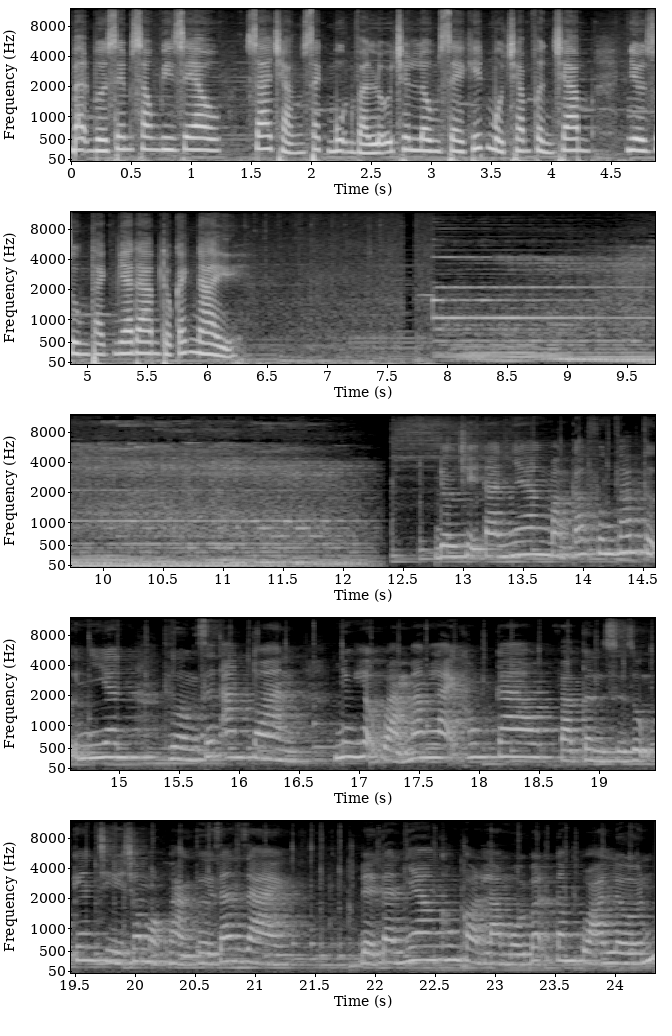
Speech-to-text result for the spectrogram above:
Bạn vừa xem xong video, da trắng sạch mụn và lỗ chân lông xe khít 100% nhờ dùng thạch nha đam theo cách này. Điều trị tàn nhang thường rất an toàn nhưng hiệu quả mang lại không cao và cần sử dụng kiên trì trong một khoảng thời gian dài. để tàn nhang không còn là mối bận tâm quá lớn,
